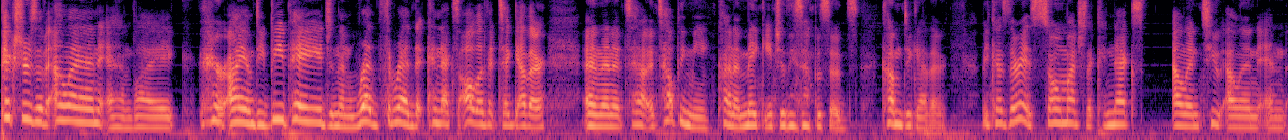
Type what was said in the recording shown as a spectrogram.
pictures of Ellen and like her IMDb page and then red thread that connects all of it together and then it's it's helping me kind of make each of these episodes come together because there is so much that connects Ellen to Ellen and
